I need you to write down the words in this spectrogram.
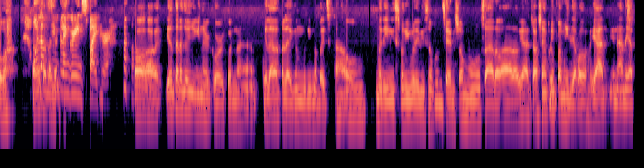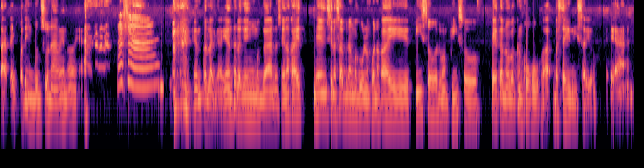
wah, ano Walang talaga? simpleng green spiker. Oo, ah, yan talaga yung inner core ko na kailangan talagang maging mabait sa tao, malinis, maging malinis ang konsensya mo sa araw-araw. Yan. Tsaka syempre yung pamilya ko. Yan, yung nanay at tatay. Pati yung bunso namin. No? Yan. Mhm. yan talaga. Yan talaga yung mag-ano sa'yo. Na kahit, ngayon sinasabi ng magulang ko na kahit piso, limang piso, kahit ano, wag kang kukuha. Basta hindi sa'yo. Yan.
